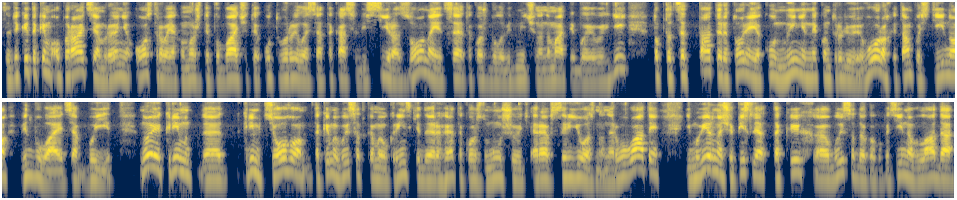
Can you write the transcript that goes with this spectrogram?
Завдяки таким операціям в районі острова, як ви можете побачити, утворилася така собі сіра зона, і це також було відмічено на мапі бойових дій. Тобто, це та територія, яку нині не контролює ворог, і там постійно відбуваються бої. Ну і крім е, Крім цього, такими висадками українські ДРГ також змушують РФ серйозно нервувати. Ймовірно, що після таких е, висадок окупаційна влада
